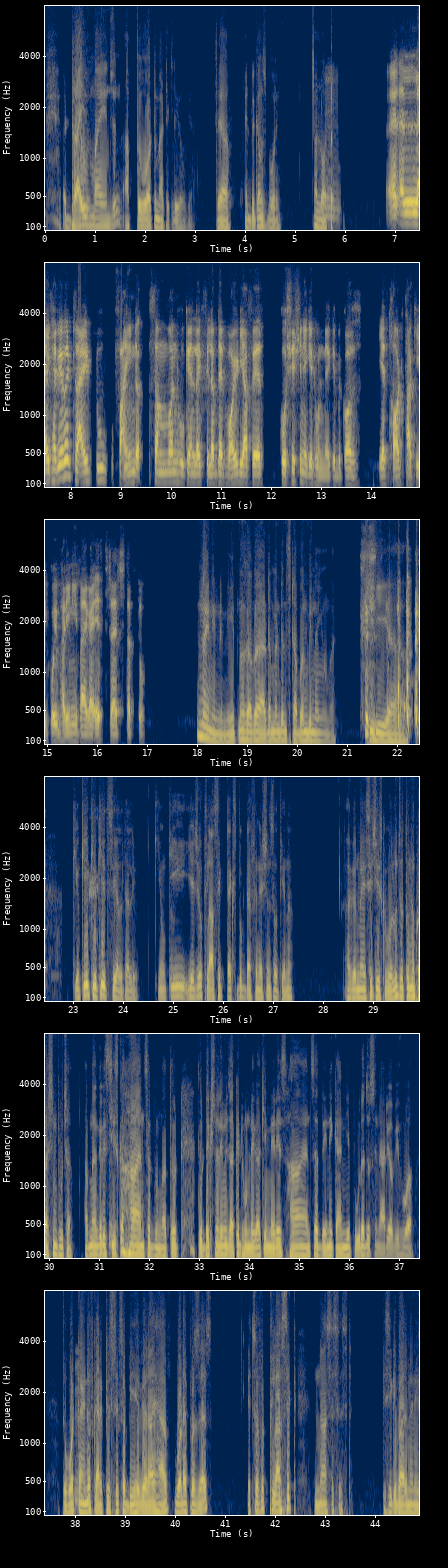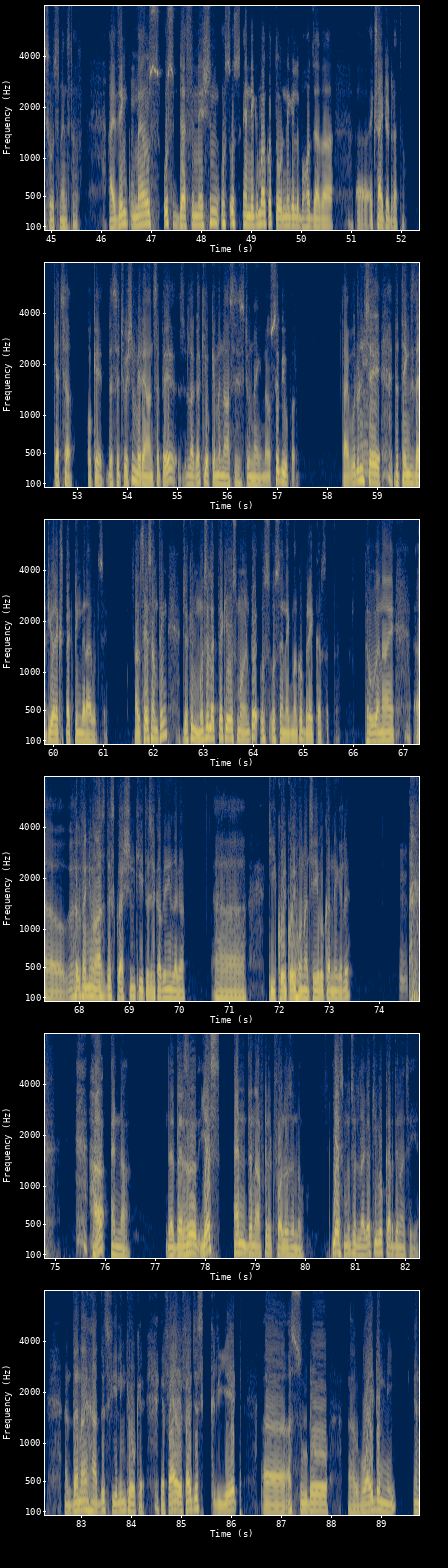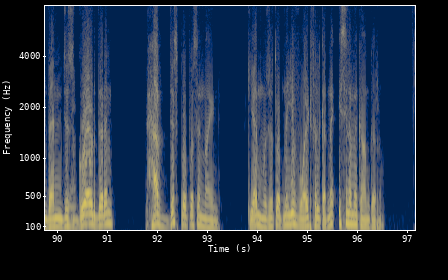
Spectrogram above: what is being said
drive my engine, अब तो वो automatically हो गया. So yeah, it becomes boring a lot. Hmm. Uh, uh, like have you ever tried to find someone who can like fill up that void या फिर कोशिश ही नहीं की ढूँढने की because ये thought था कि कोई भर ही नहीं पाएगा इस stretch तक तो नहीं नहीं नहीं नहीं इतना ज़्यादा एडमेंट एंड स्टबर्न भी नहीं हूँ मैं कि uh, क्योंकि क्योंकि सी आई टेल यू क्योंकि ये जो क्लासिक टेक्स्ट बुक डेफिनेशंस होती है ना अगर मैं इसी चीज़ को बोलूँ जो तूने क्वेश्चन पूछा अब मैं अगर इस चीज़ का हाँ आंसर दूँगा तो तू डिक्शनरी में जाके ढूंढेगा कि मेरे इस हाँ आंसर देने का ये पूरा जो सिनेरियो अभी हुआ तो what hmm. Kind of characteristics of behaviour I have what I possess it's of a classic narcissist किसी के बारे में नहीं सोचना and stuff I think hmm. मैं उस उस डेफिनेशन उस उस एनिग्मा को तोड़ने के लिए बहुत ज़्यादा एक्साइटेड uh, रहता हूँ कि अच्छा ओके दिस सिचुएशन मेरे आंसर पे लगा कि ओके मैं नार्सिसिस्ट हूँ नहीं मैं उससे भी ऊपर हूँ। तो I wouldn't. Say the things that you are expecting that I would say I say something जो कि मुझे लगता है कि उस मोमेंट पे उस उस एनिग्मा को ब्रेक कर सकता है। तो when I when you ask this question की तुझे कभी नहीं लगा uh, कि कोई कोई होना चाहिए वो करने के लिए? हाँ एंड ना। There there is a yes and then after it follows a yes मुझे लगा कि वो कर देना चाहिए। And then I had this feeling कि okay if I if I just create a pseudo void in me and then just go out there and have this purpose in mind कि यार मुझे तो अपना ये वॉइड फिल करना है इसलिए मैं काम कर रहा हूँ।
